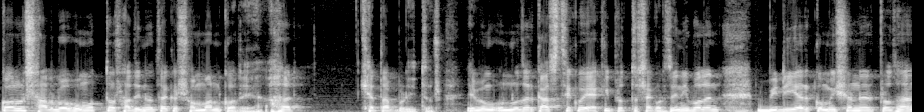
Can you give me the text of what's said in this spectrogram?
সকল সার্বভৌমত্ব স্বাধীনতাকে সম্মান করে, আর খেতাব পরিতর এবং অন্যদের কাছ থেকেও একই প্রত্যাশা করে। তিনি বলেন, বিডিআর কমিশনের প্রধান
